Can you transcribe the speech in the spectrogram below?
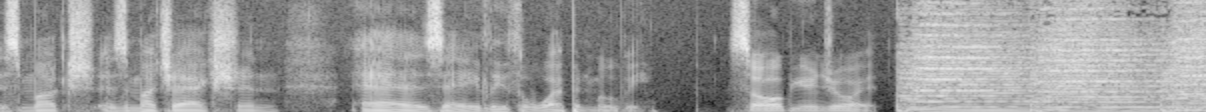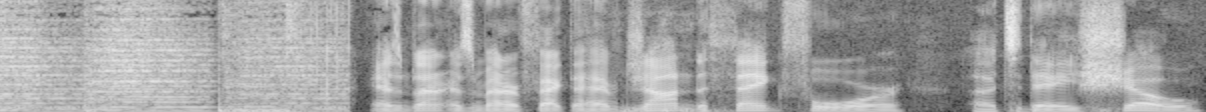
as much as much action as a Lethal Weapon movie. So I hope you enjoy it. As, as a matter of fact, I have Jon to thank for uh, today's show.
